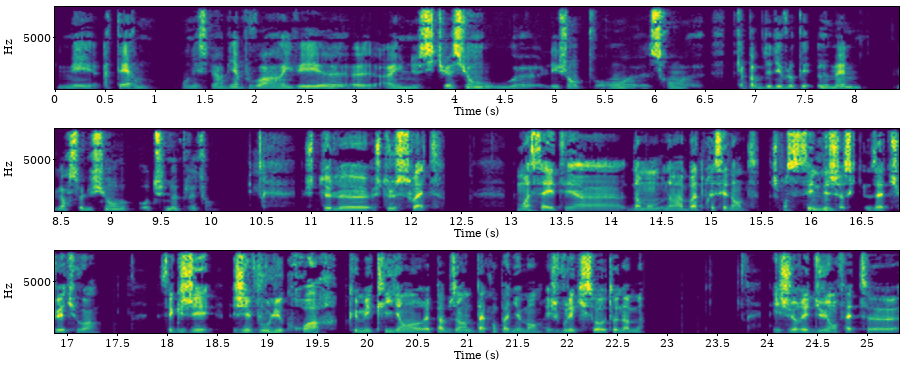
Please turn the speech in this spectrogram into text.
Mais à terme, on espère bien pouvoir arriver euh, à une situation où euh, les gens pourront euh, seront capables de développer eux-mêmes leur solution au-dessus de notre plateforme. Je te le, je te le souhaite. Moi, ça a été dans mon dans ma boîte précédente. Je pense que c'est une des mhm. choses qui nous a tués, tu vois. C'est que j'ai j'ai voulu croire que mes clients auraient pas besoin d'accompagnement et je voulais qu'ils soient autonomes et j'aurais dû en fait euh,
